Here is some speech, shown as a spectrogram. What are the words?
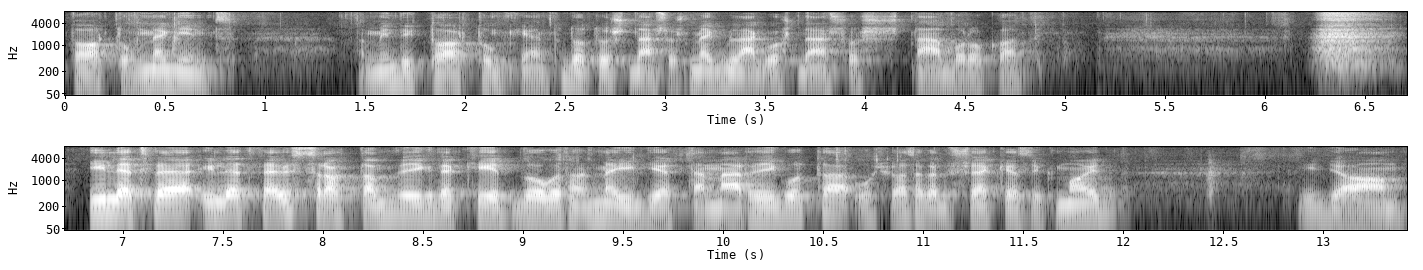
tartunk megint, mindig tartunk ilyen tudatosodásos, megvilágosodásos táborokat. Illetve, illetve összeraktam végre két dolgot, amit megígértem már régóta, úgyhogy azokat is elkezdjük majd. Így a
